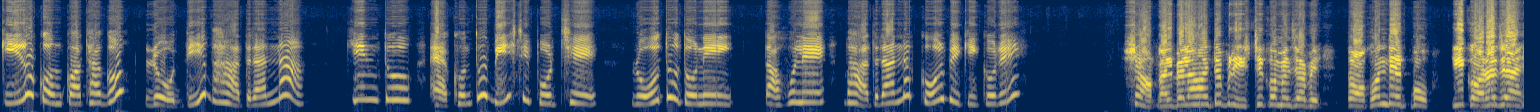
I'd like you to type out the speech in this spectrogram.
কীরকম কথা গো? রোদ দিয়ে ভাত রান্না। কিন্তু এখন তো বৃষ্টি পড়ছে রোদও তো নেই। তাহলে ভাত রান্না করবে কি করে? সকালবেলা হয়তো বৃষ্টি কমে যাবে তখন দেখব কি করা যায়।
